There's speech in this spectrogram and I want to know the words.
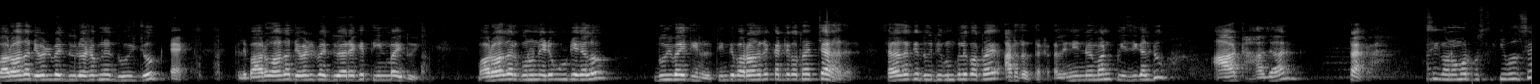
বারো হাজার ডিভাইড বাই দুই লসক নিয়ে দুই যোগ এক। তাহলে বারো হাজার ডিভাইডেড বাই দুই আর একে তিন বাই দুই। বারো হাজার গুণন, এটা উল্টে গেল, দুই বাই তিন হলো। তিনটে বারো হাজারের কাটলে কত হয়? চার হাজার। চার হাজারকে দুই দ্বিগুণ করলে কত হয়? আট হাজার টাকা। তাহলে নির্ণয় মান ফিজিক্যাল টু আট হাজার টাকা। গ নম্বর প্রশ্ন কী বলছে?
